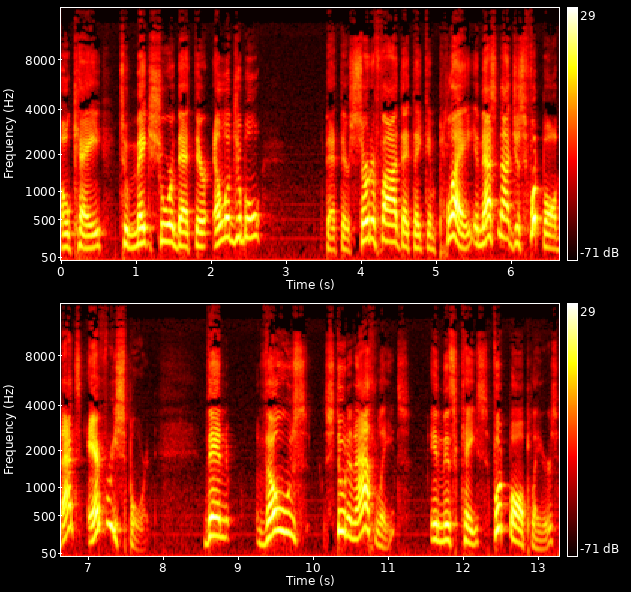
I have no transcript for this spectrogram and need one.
okay to make sure that they're eligible that they're certified that they can play and that's not just football that's every sport then those student athletes in this case football players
